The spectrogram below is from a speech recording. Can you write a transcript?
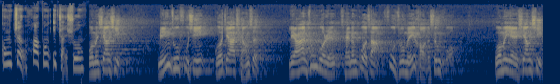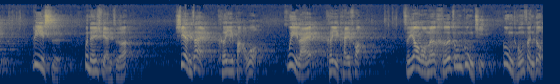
公正，话锋一转说：“我们相信，民族复兴，国家强盛，两岸中国人才能过上富足美好的生活。我们也相信，历史不能选择，现在可以把握，未来可以开创。只要我们和衷共济，共同奋斗，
